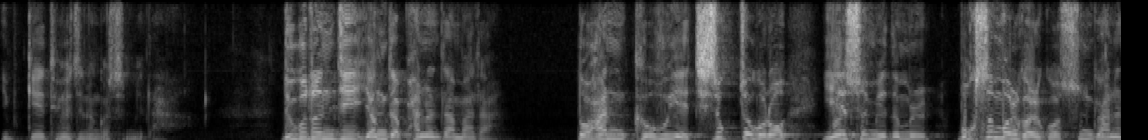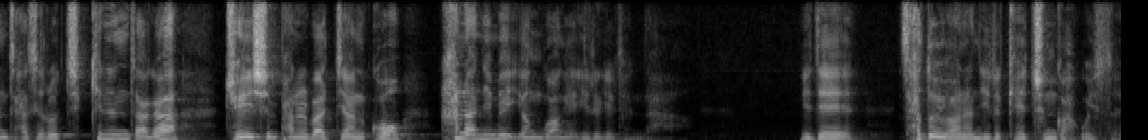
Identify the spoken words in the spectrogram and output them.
입게 되어지는 것입니다. 누구든지 영접하는 자마다 또한 그 후에 지속적으로 예수 믿음을 목숨을 걸고 순교하는 자세로 지키는 자가 죄의 심판을 받지 않고 하나님의 영광에 이르게 된다. 이제 사도 요한은 이렇게 증거하고 있어요.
